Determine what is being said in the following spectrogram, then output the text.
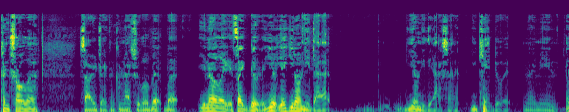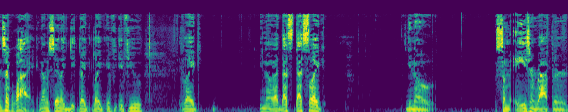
Controlla Sorry, Drake, I'm coming at you a little bit, but you know, like it's like, dude, you you don't need that. You don't need the accent. You can't do it. You know what I mean? And it's like, why? You know what I'm saying? Like, like, like if if you like, you know, that, that's that's like, you know, some Asian rapper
